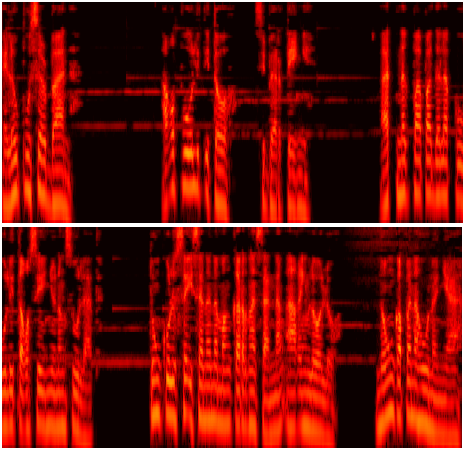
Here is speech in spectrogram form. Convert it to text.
Hello po Sir Van. Ako po ulit ito, si Berting. At nagpapadala po ulit ako sa inyo ng sulat tungkol sa isa na namang karanasan ng aking lolo noong kapanahunan niya.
